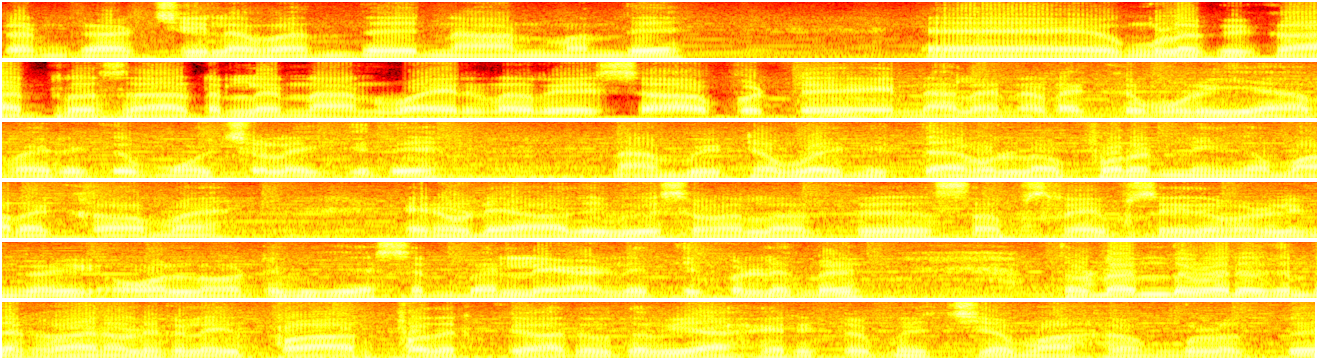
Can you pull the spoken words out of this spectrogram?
கண்காட்சியில் வந்து நான் வந்து உங்களுக்கு காட்டுற சாட்டில் நான் வயிறு நிறைய சாப்பிட்டு என்னால் நடக்க முடியாமல் இருக்குது மூச்சலைக்குது நான் வீட்டை போய் நித்தா கொள்ள போகிறேன் நீங்கள் மறக்காமல் என்னுடைய ஆதிவியூ சேனலுக்கு சப்ஸ்கிரைப் செய்து கொள்ளுங்கள். ஆல் நோட்டிஃபிகேஷன் பெல்லை அழுத்திக் கொள்ளுங்கள். தொடர்ந்து வருகின்ற காணொலிகளை பார்ப்பதற்கு அது உதவியாக இருக்கும். நிச்சயமாக உங்களுக்கு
